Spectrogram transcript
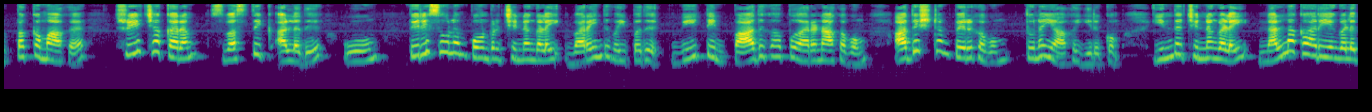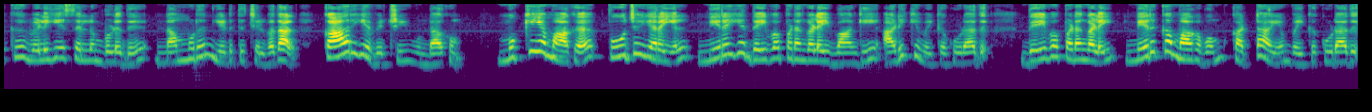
உட்பக்கமாக ஸ்ரீசக்கரம் ஸ்வஸ்திக் அல்லது ஓம் திரிசூலம் போன்ற சின்னங்களை வரைந்து வைப்பது வீட்டின் பாதுகாப்பு அரணாகவும் அதிர்ஷ்டம் பெருகவும் துணையாக இருக்கும். இந்த சின்னங்களை நல்ல காரியங்களுக்கு வெளியே செல்லும் பொழுது நம்முடன் எடுத்துச் செல்வதால் காரிய வெற்றி உண்டாகும். முக்கியமாக பூஜை அறையில் நிறைய தெய்வ படங்களை வாங்கி அடுக்கி வைக்கக்கூடாது. தெய்வ படங்களை நெருக்கமாகவும் கட்டாயம் வைக்கக்கூடாது.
